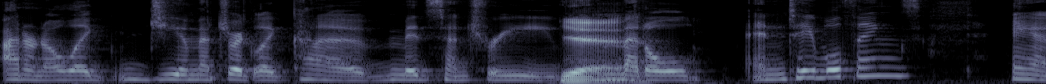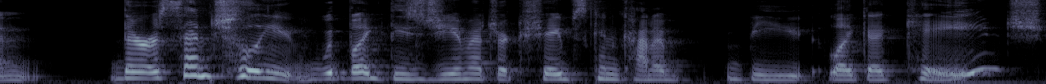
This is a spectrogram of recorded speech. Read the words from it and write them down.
I don't know, like geometric, like kind of mid-century Yeah. metal end table things, and they're essentially with like these geometric shapes can kind of be like a cage.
